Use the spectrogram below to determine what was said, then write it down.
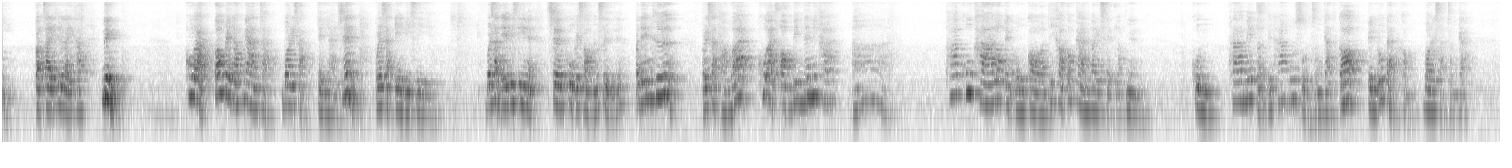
ปัจจัยคืออะไรคะหนึ่งครูอาจต้องไปรับงานจากบริษัทใหญ่ ๆ เช่น บริษัท ABC บริษัท ABC เนี่ยเชิญครูไปสอนหนังสือ ประเด็นคือ บริษัทถามว่าครูอาจออกบินได้ไหมคะอ่าถ้าคู่ค้าเราเป็นองค์กรที่เขาต้องการใบเสร็จรับเงิน คุณถ้าไม่เปิดเป็นห้างหุ้นส่วนจำกัดก็เป็นรูปแบบของบริษัทจำกัด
